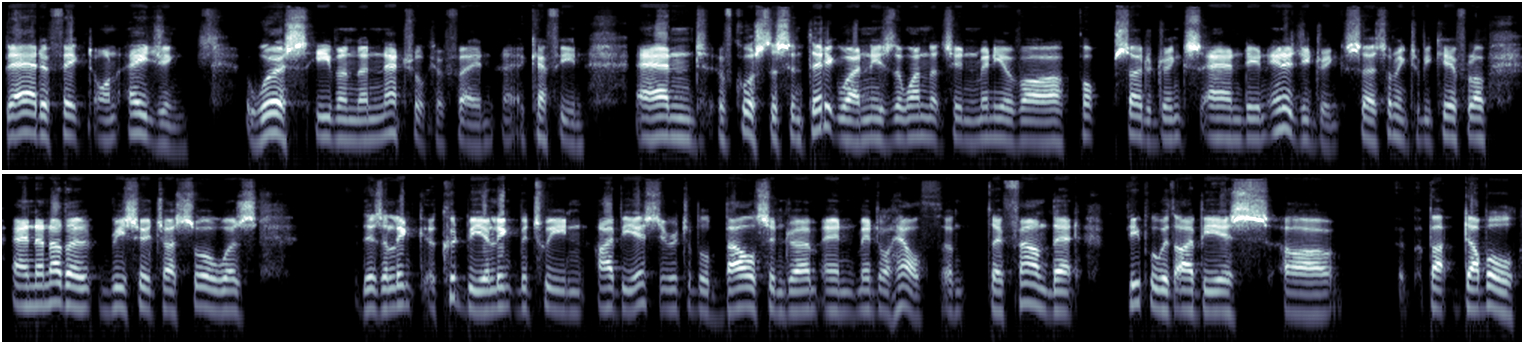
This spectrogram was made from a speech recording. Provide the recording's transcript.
bad effect on aging, worse even than natural caffeine. Uh, caffeine, and of course, the synthetic one is the one that's in many of our pop soda drinks and in energy drinks. So something to be careful of. And another research I saw was there's a link, it could be a link between IBS, irritable bowel syndrome, and mental health. And they found that people with IBS are about double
